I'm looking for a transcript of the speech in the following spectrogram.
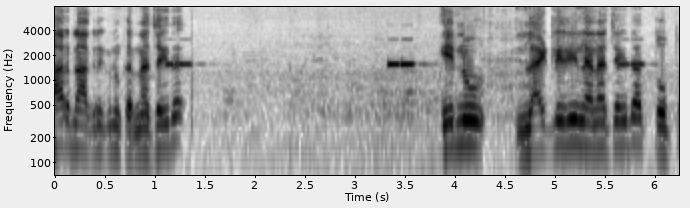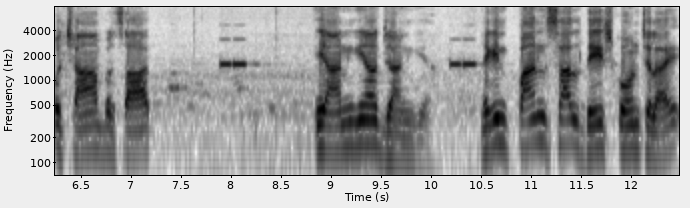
ਹਰ ਨਾਗਰਿਕ ਨੂੰ ਕਰਨਾ ਚਾਹੀਦਾ ਇਹਨੂੰ ਲਾਈਟਲੀ ਨਹੀਂ ਲੈਣਾ ਚਾਹੀਦਾ। ਧੁੱਪ, ਛਾਂ, ਬਰਸਾਤ, ਇਹ ਆਣਗੀਆਂ ਔਰ ਜਾਣਗੀਆਂ। ਲੇਕਿਨ 5 ਸਾਲ ਦੇਸ਼ ਕੌਣ ਚਲਾਏ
